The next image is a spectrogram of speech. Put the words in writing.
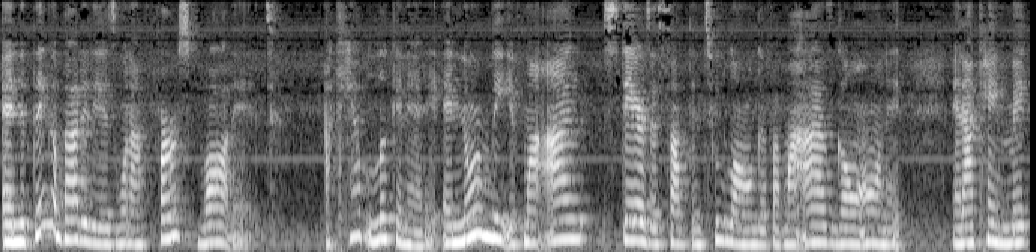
And the thing about it is, when I first bought it, I kept looking at it. And normally, if my eye stares at something too long, if my eyes go on it, and I can't make,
